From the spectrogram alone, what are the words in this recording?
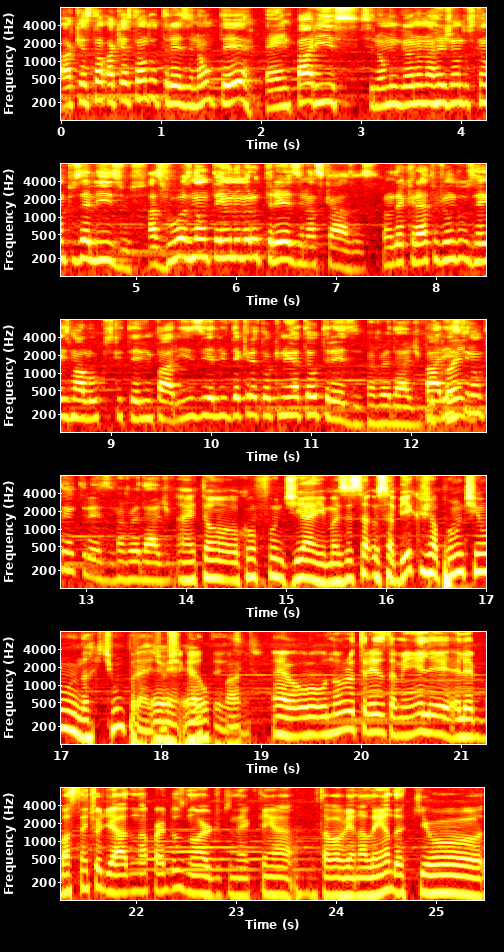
A questão, a questão do 13 não ter é em Paris, se não me engano, na região dos Campos Elíseos. As ruas não têm o número 13 nas casas. Foi um decreto de um dos reis malucos que teve em Paris e ele decretou que não ia ter o 13, na verdade. Paris que não tem o 13, na verdade. Ah, então eu confundi aí, mas eu, sa- eu sabia que o Japão não tinha um andar, que tinha um prédio. achei que É, é era o 13. fato. É, o, o número 13 também, ele, ele é bastante odiado na parte dos nórdicos, né? Que tem a. Eu tava vendo a lenda que o.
